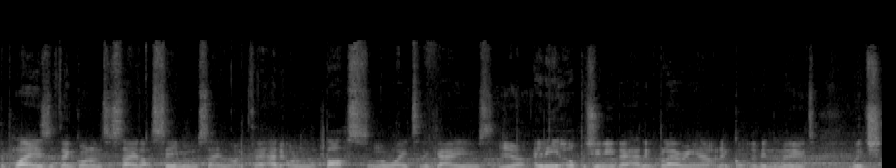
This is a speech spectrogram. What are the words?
the players have then gone on to say, like Seaman was saying, like they had it on the bus on the way to the games. yeah. Any opportunity they had it blaring out, and it got them in the mood, which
